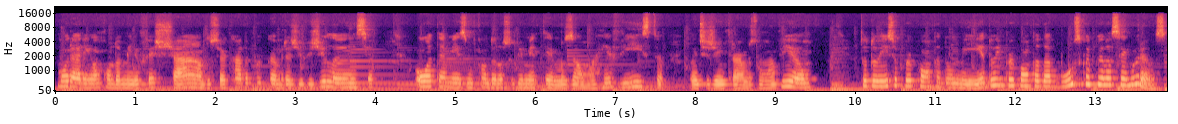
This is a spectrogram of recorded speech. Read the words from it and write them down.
morar em um condomínio fechado, cercado por câmeras de vigilância, ou até mesmo quando nos submetemos a uma revista antes de entrarmos num avião. Tudo isso por conta do medo e por conta da busca pela segurança.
